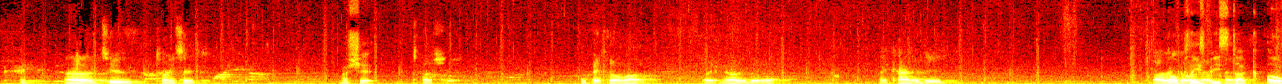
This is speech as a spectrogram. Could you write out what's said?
uh, two twenty six. Oh shit. Oh shit. I think they fell off. Wait, no, they didn't. They kind of did. they're Oh, please be now. stuck. Oh,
